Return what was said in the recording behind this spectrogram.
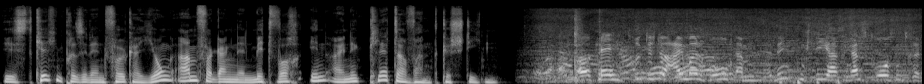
ist Kirchenpräsident Volker Jung am vergangenen Mittwoch in eine Kletterwand gestiegen. Okay, drück dich nur einmal hoch. Am linken Knie hast du einen ganz großen Tritt.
